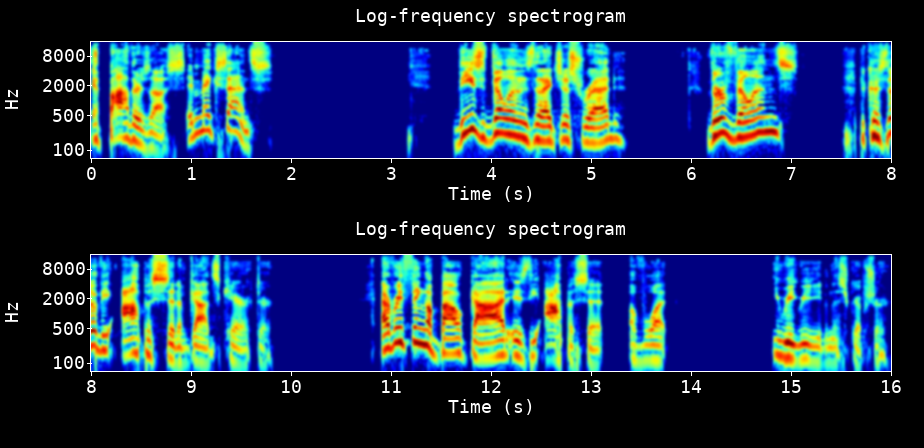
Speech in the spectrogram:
it bothers us. It makes sense. These villains that I just read, they're villains because they're the opposite of God's character. Everything about God is the opposite of what you read in the scripture.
